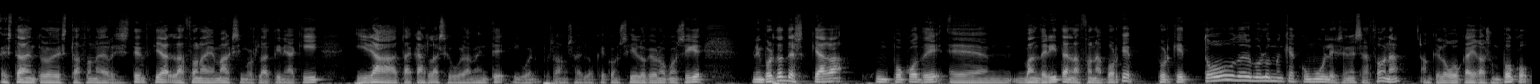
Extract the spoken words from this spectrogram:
está dentro de esta zona de resistencia. La zona de máximos la tiene aquí. Irá a atacarla seguramente. Y bueno, pues vamos a ver lo que consigue, lo que uno consigue. Lo importante es que haga un poco de eh, banderita en la zona. ¿Por qué? Porque todo el volumen que acumules en esa zona, aunque luego caigas un poco,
